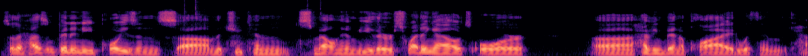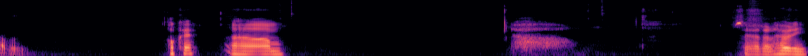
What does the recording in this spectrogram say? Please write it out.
So there hasn't been any poisons um, that you can smell him either sweating out or uh, having been applied within the cavern. Okay. Um. So I don't have any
